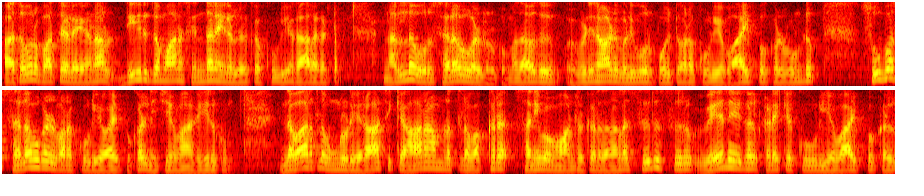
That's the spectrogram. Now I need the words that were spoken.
அது தவிர பார்த்தீங்களேனால் தீர்க்கமான சிந்தனைகள் இருக்கக்கூடிய காலகட்டம். நல்ல ஒரு செலவுகள் இருக்கும். அதாவது வெளிநாடு வெளியூர் போயிட்டு வரக்கூடிய வாய்ப்புகள் உண்டு. சுப செலவுகள் வர வரக்கூடிய வாய்ப்புகள் நிச்சயமாக இருக்கும். இந்த வாரத்தில் உங்களுடைய ராசிக்கு ஆறாம் இடத்துல வக்கர சனி பகவான் இருக்கிறதுனால சிறு சிறு வேலைகள் கிடைக்கக்கூடிய வாய்ப்புகள்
